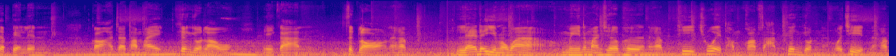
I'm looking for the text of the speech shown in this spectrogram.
จะเปลี่ยนเลนก็อาจจะทำให้เครื่องยนต์เรามีการสึกหรอนะครับ และได้ยินมาว่ามีน้ำมันเชื้อเพลิงนะครับ ที่ช่วยทำความสะอาดเครื่องยนต์หัวฉีดนะครับ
